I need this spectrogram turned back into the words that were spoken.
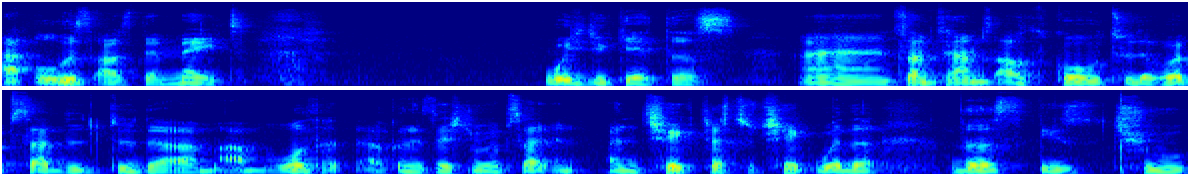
I always ask them, mate, where did you get this? And sometimes I'll go to the website to the um, um, World Organization website and, and check just to check whether this is true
